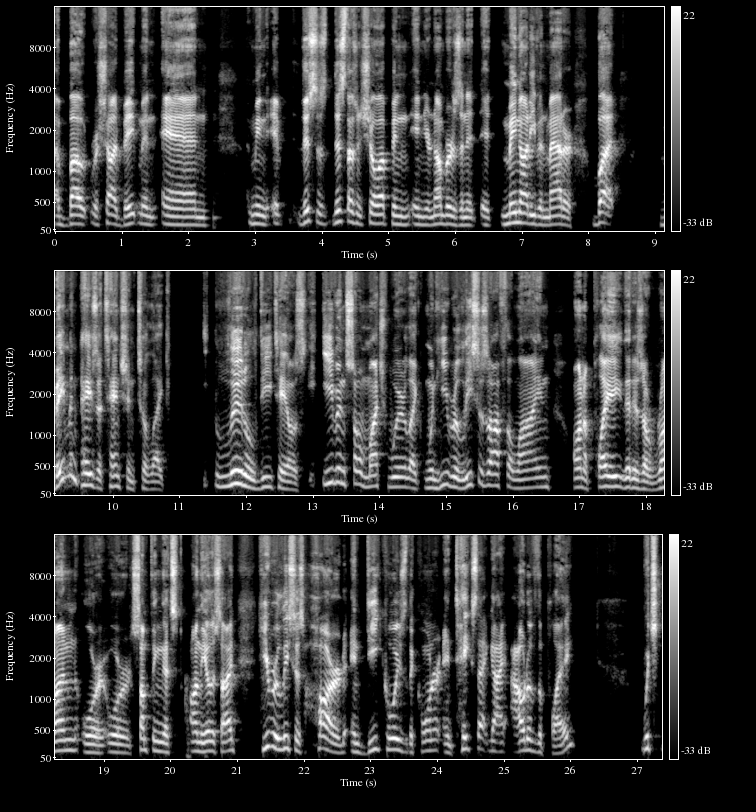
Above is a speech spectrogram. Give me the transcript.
about Rashod Bateman, and I mean, if this is this doesn't show up in in your numbers, and it it may not even matter, but Bateman pays attention to like little details, even so much where like when he releases off the line on a play that is a run or or something that's on the other side, he releases hard and decoys the corner and takes that guy out of the play. Which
